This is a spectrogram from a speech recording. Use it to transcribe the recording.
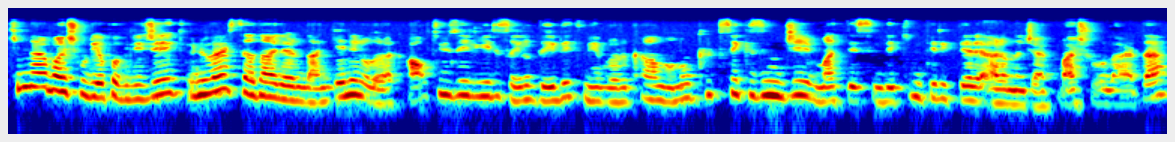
Kimler başvuru yapabilecek? Üniversite adaylarından genel olarak 657 sayılı Devlet Memurları Kanunu'nun 48. maddesindeki nitelikleri aranacak başvurularda.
